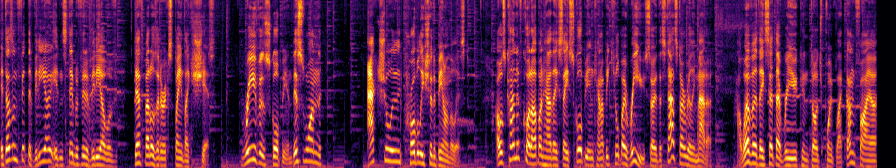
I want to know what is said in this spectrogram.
It doesn't fit the video, it instead would fit a video of death battles that are explained like shit. Vs Scorpion. This one actually probably should have been on the list. I was kind of caught up on how they say Scorpion cannot be killed by Ryu, so the stats don't really matter. However, they said that Ryu can dodge point blank gunfire,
